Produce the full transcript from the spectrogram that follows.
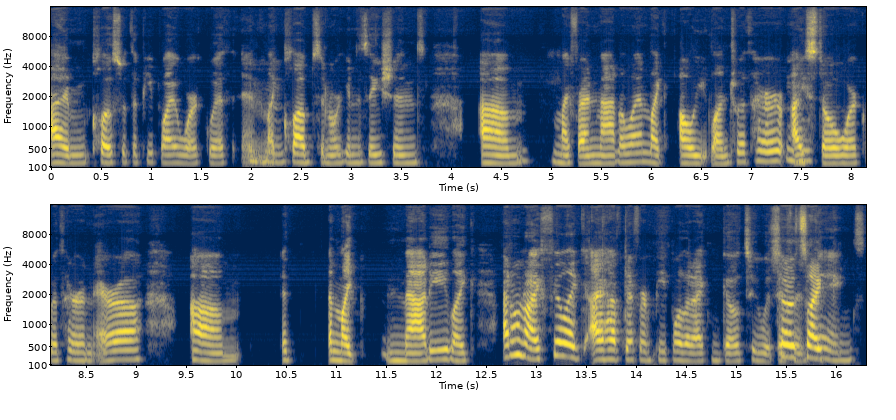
I'm close with the people I work with in like Mhm. clubs and organizations. Um, my friend Madeline, like I'll eat lunch with her. I Mhm. still work with her in Era. Um, it, and like Maddie, like I don't know. I feel like I have different people that I can go to with So different it's like things,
